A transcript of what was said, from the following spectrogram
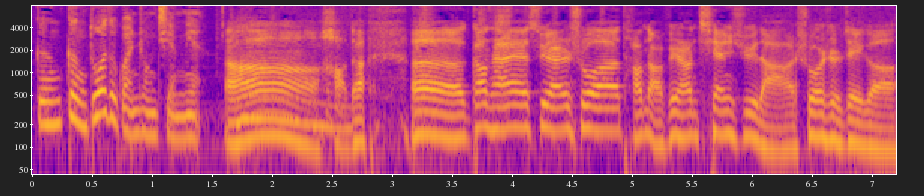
跟更多的观众见面。啊，好的。呃，刚才虽然说唐导非常谦虚的啊，说是这个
